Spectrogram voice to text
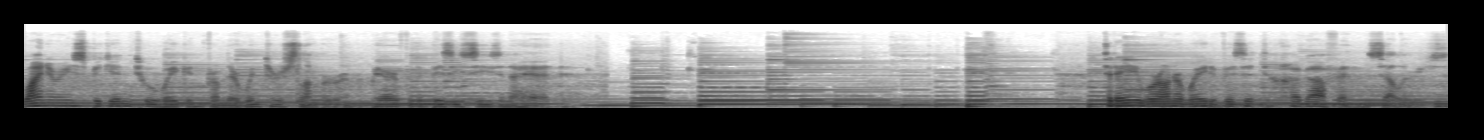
Wineries begin to awaken from their winter slumber and prepare for the busy season ahead. Today we're on our way to visit Hagafen Cellars,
